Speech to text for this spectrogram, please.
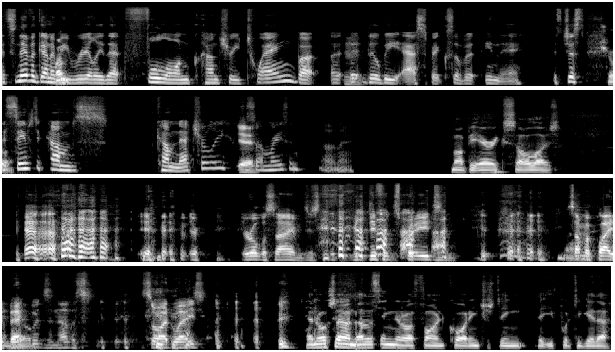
it's never going to be really that full on country twang but uh, Mm. it, there'll be aspects of it in there it's just Sure, it seems to come s- come naturally for Yeah. some reason i don't know might be Eric's solos. yeah, they're they're all the same, just different speeds. And some are played backwards and others sideways. And also another thing that I find quite interesting that you've put together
